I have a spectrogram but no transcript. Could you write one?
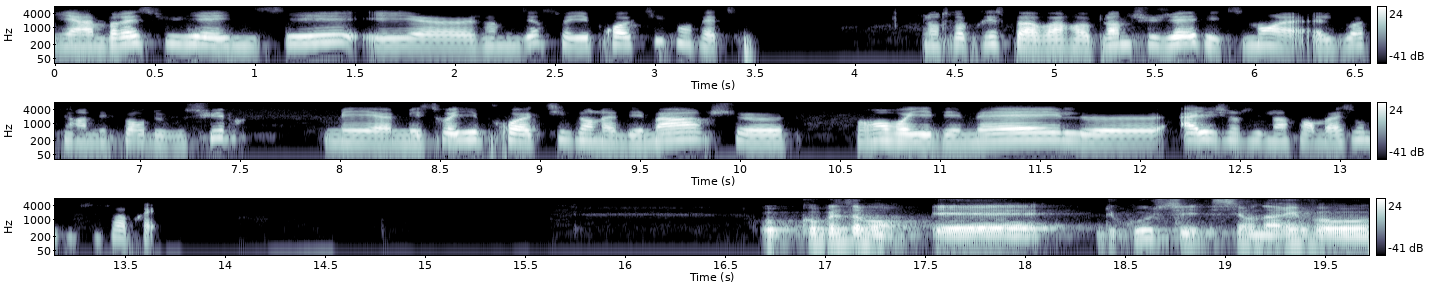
il y a un vrai suivi à initier et j'ai envie de dire, soyez proactifs en fait. L'entreprise peut avoir euh, plein de sujets. Effectivement, elle, doit faire un effort de vous suivre, mais, euh, mais soyez proactifs dans la démarche, euh, renvoyez des mails, allez chercher de l'information pour que ce soit prêt. Complètement. Et du coup, si, on arrive au,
